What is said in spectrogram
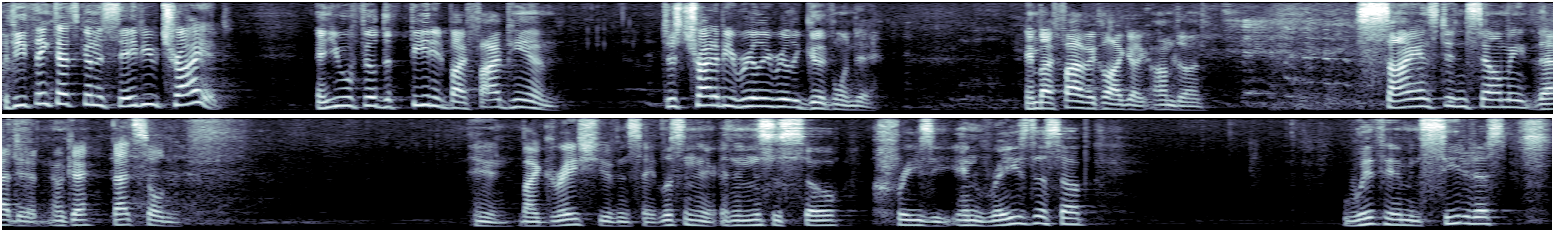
If you think that's going to save you, try it. And you will feel defeated by 5 p.m. Just try to be really, really good one day. And by 5 o'clock, like, I'm done. Science didn't sell me, that did, okay? That sold me. Dude, by grace you have been saved. Listen here. And then this is so crazy. And raised us up with him and seated us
